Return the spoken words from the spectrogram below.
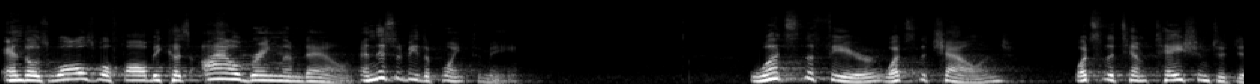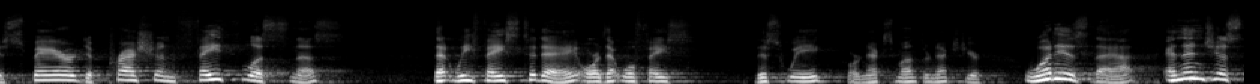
And those walls will fall because I'll bring them down. And this would be the point to me. What's the fear? What's the challenge? What's the temptation to despair, depression, faithlessness that we face today or that we'll face this week or next month or next year? What is that? And then just,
